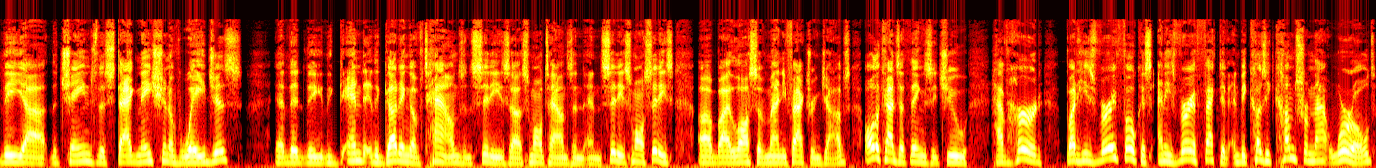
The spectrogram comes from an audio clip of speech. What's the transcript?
the uh, the change the stagnation of wages uh, the the the end the gutting of towns and cities, uh, small towns and, and cities, small cities, uh, by loss of manufacturing jobs, all the kinds of things that you have heard. But he's very focused and he's very effective, and because he comes from that world,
